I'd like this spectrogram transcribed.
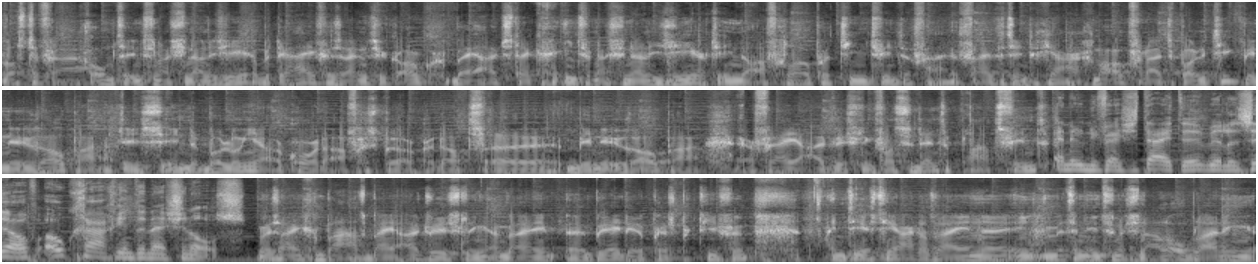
was de vraag om te internationaliseren. Bedrijven zijn natuurlijk ook bij uitstek geïnternationaliseerd in de afgelopen 10, 20, 25 jaar. Maar ook vanuit de politiek binnen Europa is in de Bologna-akkoorden afgesproken dat uh, binnen Europa er vrije uitwisseling van studenten plaatsvindt. En de universiteiten willen zelf ook graag internationals. We zijn gebaat bij uitwisseling en bij uh, bredere perspectieven. In het eerste jaar dat wij in, met een internationale opleiding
